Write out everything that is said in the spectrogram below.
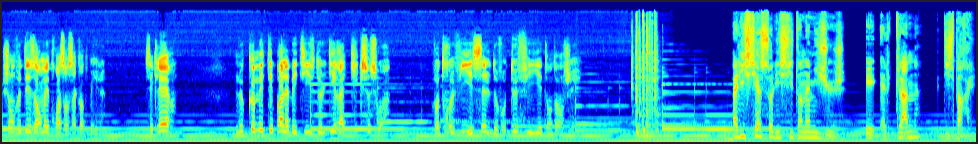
J'en veux désormais 350 000. C'est clair? Ne commettez pas la bêtise de le dire à qui que ce soit. Votre vie et celle de vos deux filles est en danger. Alicia sollicite un ami juge et El Clan disparaît.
